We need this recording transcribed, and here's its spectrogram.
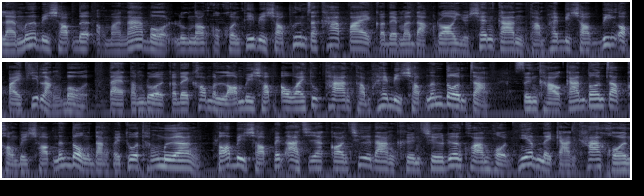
และเมื่อบิชอปเดินออกมาหน้าโบสถ์ลูกน้องของคนที่บิชอปเพิ่งจะฆ่าไปก็ได้มาดักรออยู่เช่นกันทำให้บิชอปวิ่งออกไปที่หลังโบสถ์แต่ตำรวจก็ได้เข้ามาล้อมบิชอปเอาไว้ทุกทางทำให้บิชอปนั้นโดนจับ ซึ่งข่าวการโดนจับของบิชอปนั้นโด่งดังไปทั่วทั้งเมือง เพราะบิชอปเป็นอาชญากรชื่อดังคืนชื่อเรื่องความโหดเหี้ยมในการฆ่าคน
